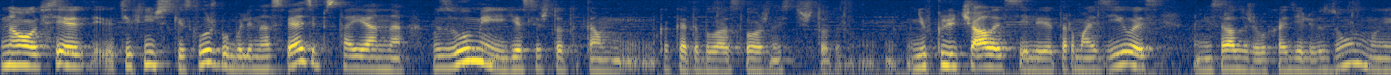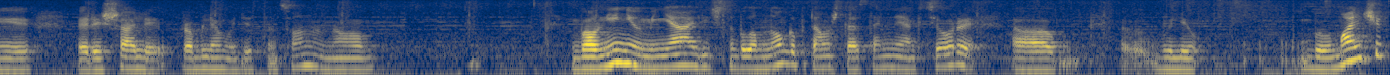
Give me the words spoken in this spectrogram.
Но все технические службы были на связи постоянно в зуме, если что-то там, какая-то была сложность, что-то не включалось или тормозилось, они сразу же выходили в зум и решали проблему дистанционно, но волнений у меня лично было много, потому что остальные актеры э, были, был мальчик,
